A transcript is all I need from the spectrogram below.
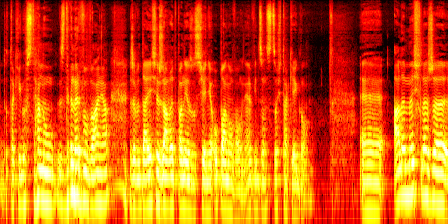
do takiego stanu zdenerwowania, że wydaje się, że nawet Pan Jezus się nie opanował, nie? widząc coś takiego. E, Ale myślę, że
